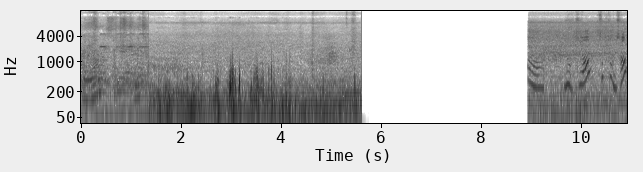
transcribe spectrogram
아니요. 어, 여기야? 소품샵?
